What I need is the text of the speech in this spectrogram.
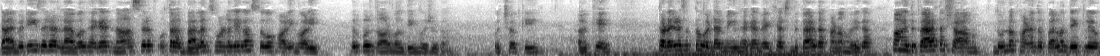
ਡਾਇਬੀਟੀਜ਼ ਦਾ ਜਿਹੜਾ ਲੈਵਲ ਹੈਗਾ, ਨਾ ਸਿਰਫ ਉਹ ਤਾਂ ਬੈਲੈਂਸ ਹੋਣ ਲੱਗੇਗਾ, ਸਗੋਂ ਹੌਲੀ ਹੌਲੀ ਬਿਲਕੁਲ ਨਾਰਮਲ ਵੀ ਹੋ ਜਾਊਗਾ। ਪੁੱਛੋ ਕੀ? ਓਕੇ ਤੁਹਾਡਾ ਜਿਹੜਾ ਸਭ ਤੋਂ ਵੱਡਾ ਮੀਲ ਹੈਗਾ, ਮੇਰੇ ਖਿਆਲ ਚ ਦੁਪਹਿਰ ਦਾ ਖਾਣਾ ਹੋਏਗਾ। ਭਾਵੇਂ ਦੁਪਹਿਰ ਤਾਂ ਸ਼ਾਮ, ਦੋਨੋਂ ਖਾਣਿਆਂ ਤੋਂ ਪਹਿਲਾਂ ਦੇਖ ਲਿਓ।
